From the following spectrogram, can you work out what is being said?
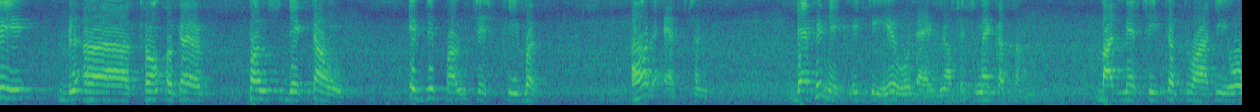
की पल्स देखता हूँ if the pulse is feeble और एब्सेंट डेफिनेटली टी ए हो डायग्नोसिस मैं करता हूँ। बाद में शीतत्व आदि हो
